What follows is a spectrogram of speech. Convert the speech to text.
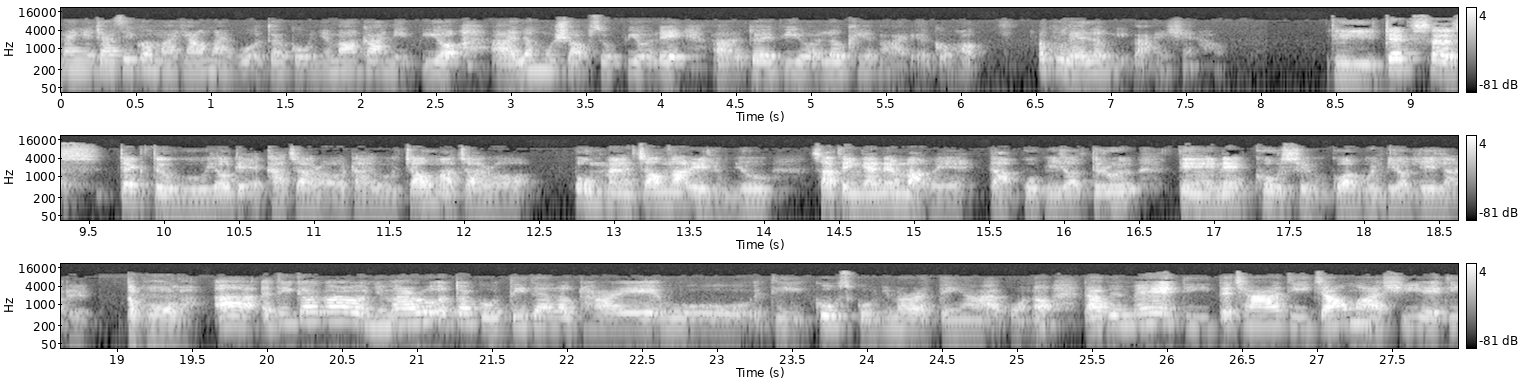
နိုင်ငံခြားဈေးကွက်မှာရောင်းနိုင်ဖို့အတွက်ကိုညီမကနေပြီးတော့အာလက်မှု shop ဆိုပြီးတော့လေအာတွဲပြီးတော့လုပ်ခဲ့ပါတယ်ကိုဟုတ်အခုလည်းလုပ်နေပါတယ်ရှင်ဟုတ်ဒီ Texas Tech တူကိုရောက်တဲ့အခါကျတော့ဒါဟိုကျောင်းမှာကျတော့ ပုံမှန်ကျောင်းသားတွေလိုမျိုးစာသင်ခန်းထဲမှာပဲဒါပို့ပြီးတော့သူတို့တင်နေတဲ့ course ကိုကိုကဝင်ပြီးတော့လေ့လာတဲ့ သဘောလားအာအဓိကကတော့ညီမတို့အတွက်ကိုတည်တံ့လောက်ထားတဲ့ဟိုဒီ course ကိုညီမတို့တင်ရတာပေါ့နော်ဒါပေမဲ့ဒီတခြားဒီကျောင်းမှာရှိတဲ့ဒီ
